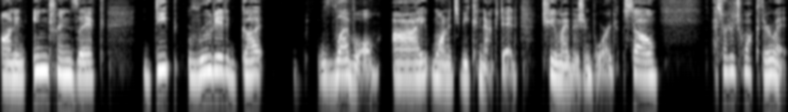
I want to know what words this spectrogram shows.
on an intrinsic, deep rooted gut level. I wanted to be connected to my vision board. So I started to walk through it.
